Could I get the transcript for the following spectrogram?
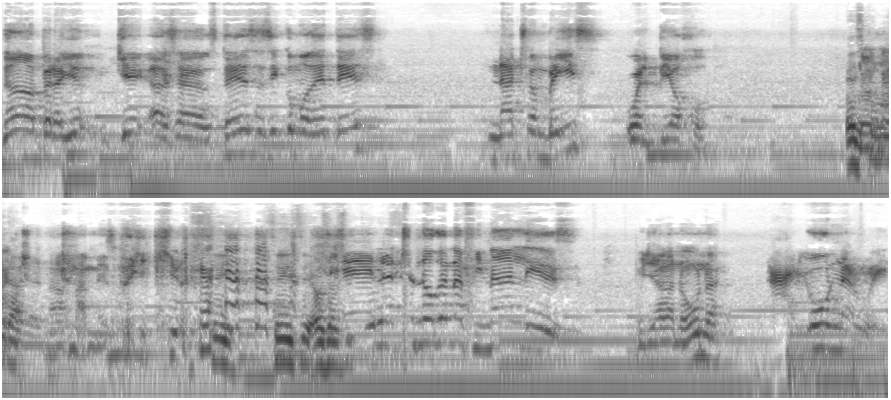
No, pero yo, o sea, ustedes así como DTs, Nacho Ambriz o el Piojo. Es No, que mira, Nacho. No mames, güey. sí, sí, sí, o sea, si- Eh, Nacho no gana finales. Pues ya ganó una. Hay una, güey.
